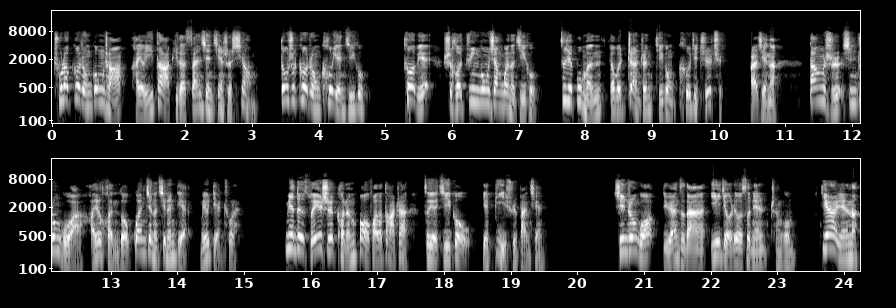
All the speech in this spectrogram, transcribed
除了各种工厂，还有一大批的三线建设项目，都是各种科研机构，特别是和军工相关的机构。这些部门要为战争提供科技支持，而且呢。当时新中国啊，还有很多关键的技能点没有点出来。面对随时可能爆发的大战，这些机构也必须搬迁。新中国原子弹一九六四年成功，第二年呢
